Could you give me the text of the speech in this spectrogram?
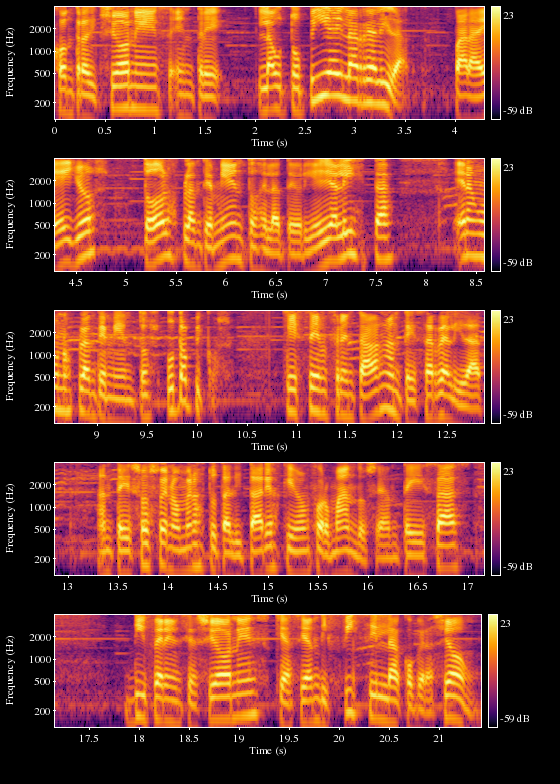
contradicciones entre la utopía y la realidad. Para ellos, todos los planteamientos de la teoría idealista eran unos planteamientos utópicos que se enfrentaban ante esa realidad, ante esos fenómenos totalitarios que iban formándose, ante esas diferenciaciones que hacían difícil la cooperación.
